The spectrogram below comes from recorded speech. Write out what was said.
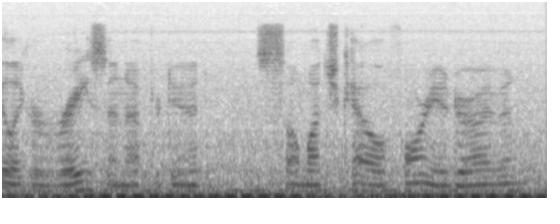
Feel like racing after doing so much California driving.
